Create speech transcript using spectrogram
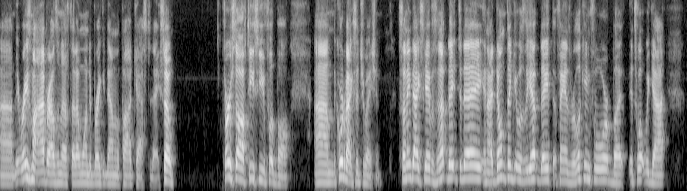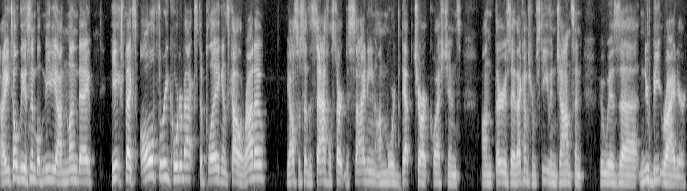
um, it raised my eyebrows enough that I wanted to break it down on the podcast today. So, first off, TCU football, um, the quarterback situation. Sonny Dykes gave us an update today, and I don't think it was the update that fans were looking for, but it's what we got. Uh, he told the assembled media on Monday he expects all three quarterbacks to play against Colorado. He also said the staff will start deciding on more depth chart questions on Thursday. That comes from Stephen Johnson, who is a new beat writer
